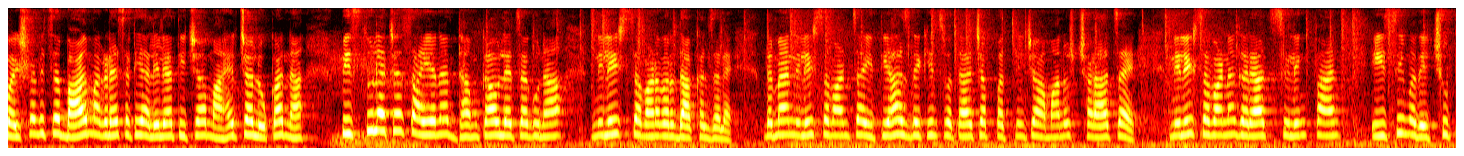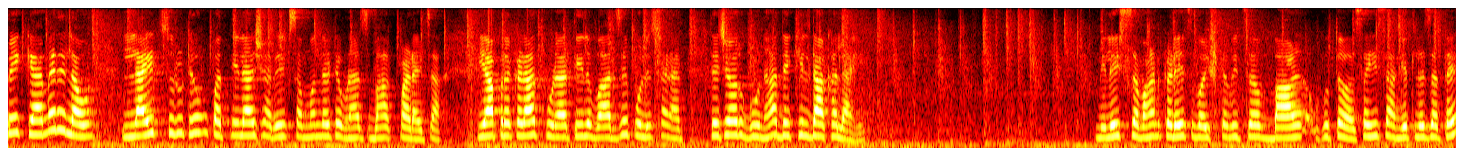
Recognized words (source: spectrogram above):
वैष्णवीचं बाळ मागण्यासाठी आलेल्या तिच्या माहेरच्या लोकांना पिस्तुलाच्या साह्यानं धमकावल्याचा गुन्हा निलेश चव्हाणवर दाखल झालाय. दरम्यान निलेश चव्हाणचा इतिहास देखील स्वतःच्या पत्नीच्या अमानुष छळाचा आहे. निलेश चव्हाणनं घरात सिलिंग फॅन ए सीमध्ये छुपे कॅमेरे लावून लाइट सुरू ठेवून पत्नीला शारीरिक संबंध ठेवण्यास भाग पाडायचा. या प्रकरणात पुण्यातील वारजे पोलीस ठाण्यात त्याच्यावर गुन्हा देखील दाखल आहे. निलेश चव्हाणकडेच वैष्णवीचं बाळ होतं असंही सांगितलं जातंय.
